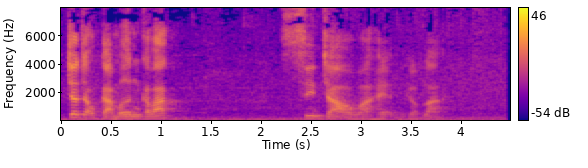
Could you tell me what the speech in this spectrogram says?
Trân trọng cảm ơn các bác. Xin chào và hẹn gặp lại.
